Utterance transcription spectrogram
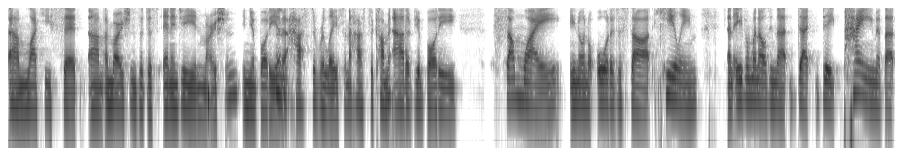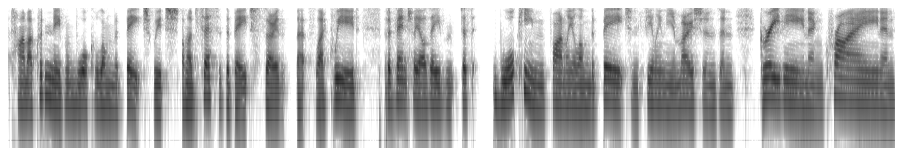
um, like you said, um, emotions are just energy in motion in your body, mm. and it has to release and it has to come out of your body some way in order to start healing. And even when I was in that deep pain at that time, I couldn't even walk along the beach, which I'm obsessed with the beach. So that's like weird. But eventually I was even just walking finally along the beach and feeling the emotions and grieving and crying and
